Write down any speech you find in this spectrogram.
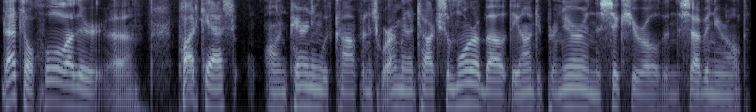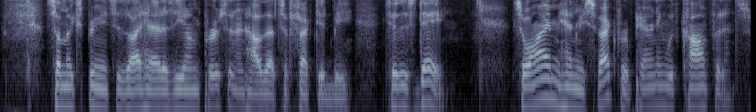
that's a whole other uh, podcast on parenting with confidence where I'm going to talk some more about the entrepreneur and the six year old and the seven year old, some experiences I had as a young person and how that's affected me to this day. So I'm Henry Svec for Parenting with Confidence.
